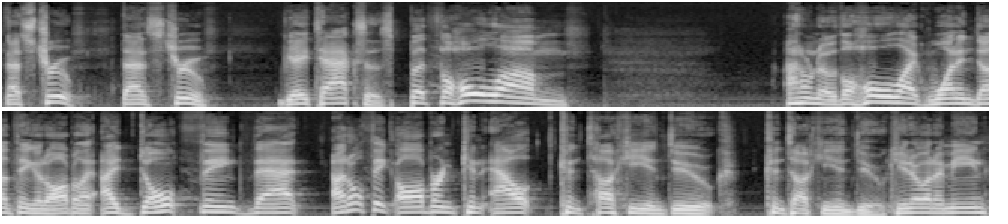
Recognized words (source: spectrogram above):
That's true. That's true. Gay taxes. But the whole. Um, I don't know the whole like one and done thing at Auburn. Like, I don't think that I don't think Auburn can out Kentucky and Duke. Kentucky and Duke. You know what I mean?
